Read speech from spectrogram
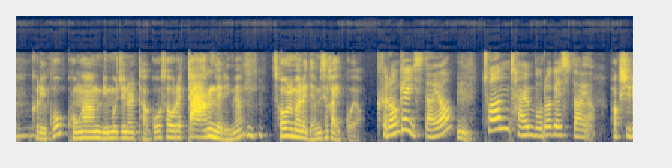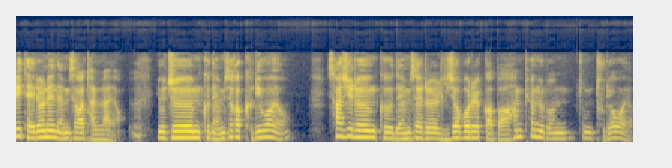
음, 그리고 공항 리무진을 타고 서울에 딱 내리면 서울만의 냄새가 있고요. 그런 게 있어요? 음. 전잘 모르겠어요. 확실히 대련의 냄새와 달라요. 음. 요즘 그 냄새가 그리워요. 사실은 그 냄새를 잊어버릴까봐 한편으론 좀 두려워요.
